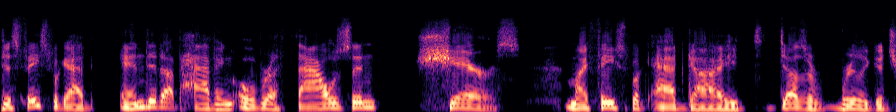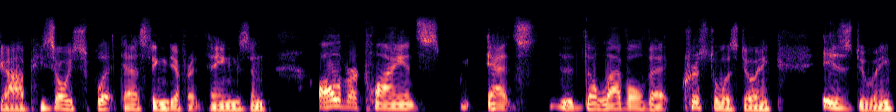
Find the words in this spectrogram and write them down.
this Facebook ad ended up having over a thousand shares my Facebook ad guy does a really good job. He's always split testing different things. And all of our clients at the level that Kristel was doing is doing,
